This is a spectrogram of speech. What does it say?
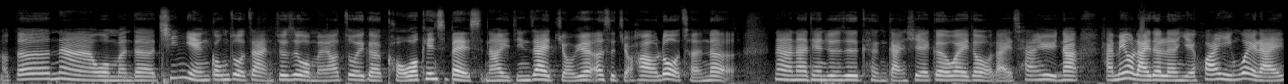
好的，那我们的青年工作站就是我们要做一个 co-working space，然后已经在九月二十九号落成了。那那天就是很感谢各位都有来参与，那还没有来的人也欢迎未来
